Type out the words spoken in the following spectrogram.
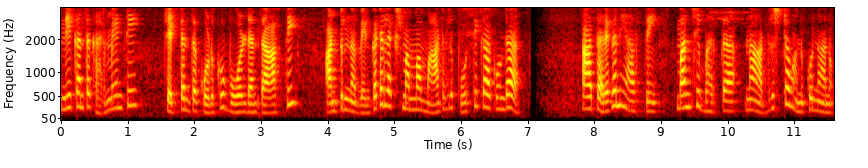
నీకంత కర్మేంటి? చెట్టంత కొడుకు బోల్డంత ఆస్తి అంటున్న వెంకటలక్ష్మమ్మ మాటలు పూర్తి కాకుండా ఆ తరగని ఆస్తి మంచి భర్త నా అదృష్టం అనుకున్నాను.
